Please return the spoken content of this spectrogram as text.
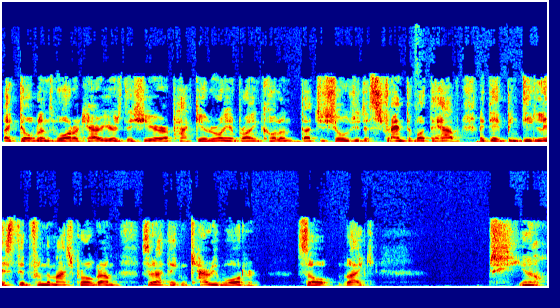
like Dublin's water carriers this year are Pat Gilroy and Brian Cullen. That just shows you the strength of what they have. Like they've been delisted from the match program so that they can carry water. So like, you know,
